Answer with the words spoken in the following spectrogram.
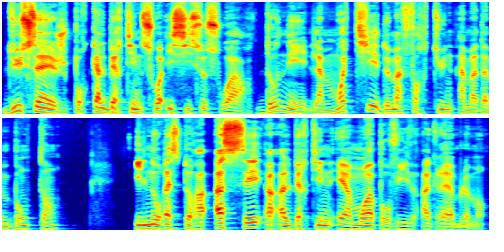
Dussé-je, pour qu'Albertine soit ici ce soir, donner la moitié de ma fortune à Madame Bontemps, il nous restera assez à Albertine et à moi pour vivre agréablement.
